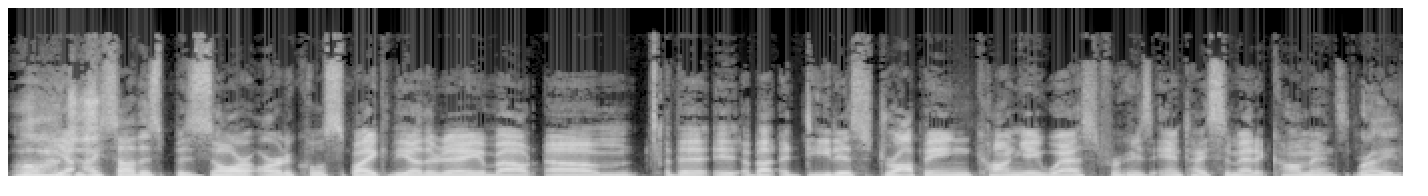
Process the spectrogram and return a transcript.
Oh, yeah, just, I saw this bizarre article spike the other day about um the about Adidas dropping Kanye West for his anti-Semitic comments. Right.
